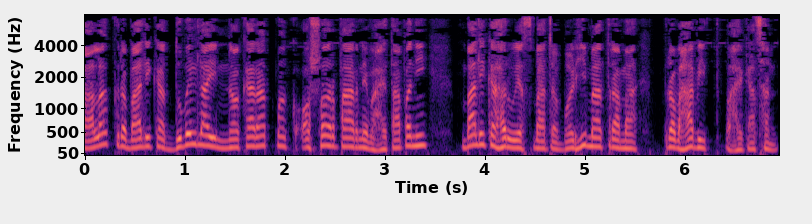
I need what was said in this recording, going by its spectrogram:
बालक र बालिका दुवैलाई नकारात्मक असर पार्ने भए तापनि बालिकाहरू यसबाट बढ़ी मात्रामा प्रभावित भएका छन्।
